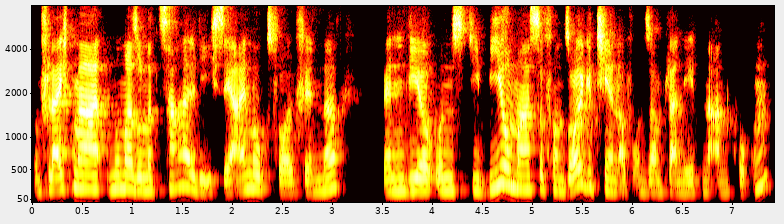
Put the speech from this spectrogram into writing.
Und vielleicht mal nur mal so eine Zahl, die ich sehr eindrucksvoll finde. Wenn wir uns die Biomasse von Säugetieren auf unserem Planeten angucken,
